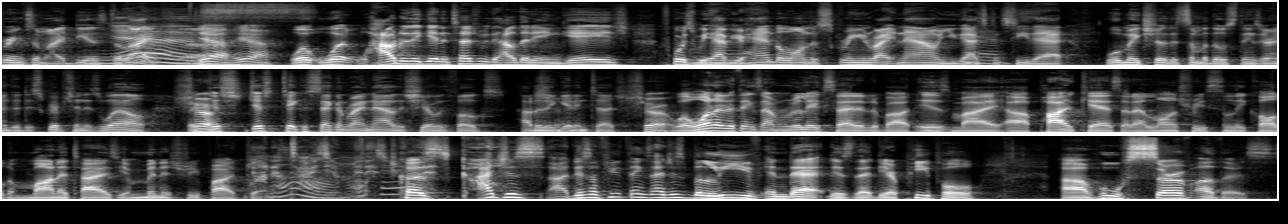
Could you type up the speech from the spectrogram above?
bring some ideas to Yeah. life. Uh, Yeah, yeah. What what? How do they get in touch with you? How do they engage? Of course, we have your handle on the screen right now, and you guys can see that. We'll make sure that some of those things are in the description as well. But Sure. just just take a second right now to share with folks. How do they get in touch? Sure. Well, one of the things I'm really excited about is my uh, podcast that I launched recently called the Monetize Your Ministry podcast. Monetize your ministry. Because I just uh, there's a few things I just believe in that is that there are people uh, who serve others,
